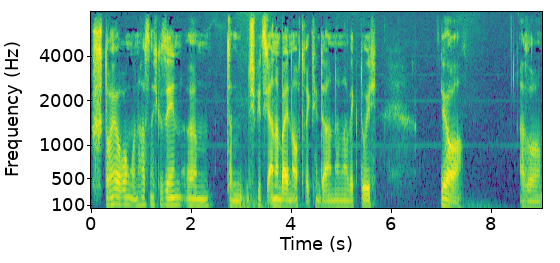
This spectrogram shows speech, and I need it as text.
Steuerung und hast nicht gesehen, ähm, dann spielt die anderen beiden auch direkt hintereinander weg durch. Ja. Also,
